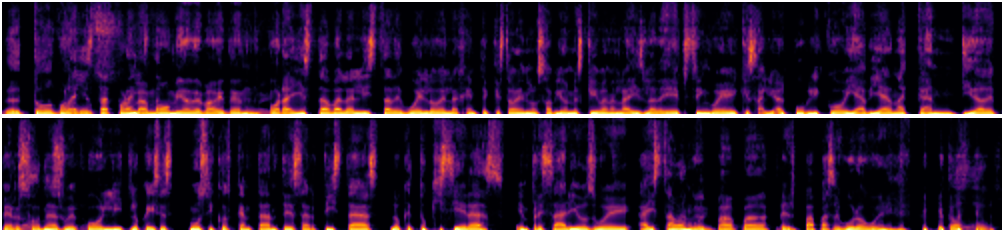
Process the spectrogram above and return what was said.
eh, todos. Por ahí está, por ahí La está. momia de Biden. Por ahí estaba la lista de vuelo de la gente que estaba en los aviones que iban a la isla de Epstein, güey, que salió al público y había una cantidad de personas, güey, polit, lo que dices, músicos, cantantes, artistas, lo que tú quisieras, empresarios, güey, ahí estaban, güey. El Papa. El Papa, seguro, güey. Todos.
